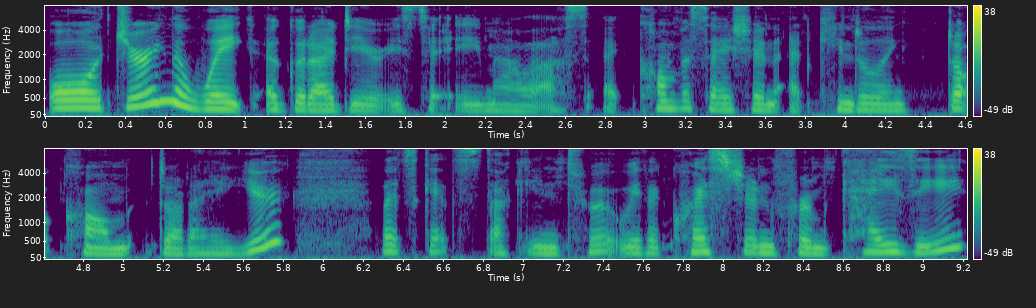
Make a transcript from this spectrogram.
Or during the week, a good idea is to email us at conversation at kinderling.com.au. Let's get stuck into it with a question from Casey.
